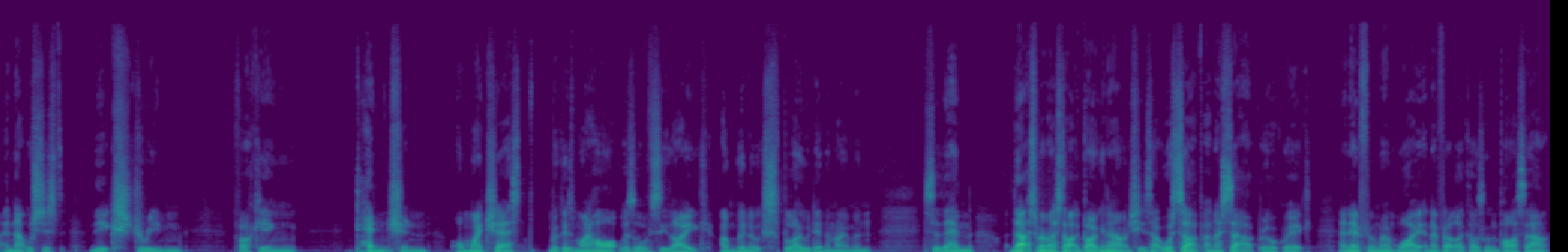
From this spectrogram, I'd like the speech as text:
And that was just the extreme fucking tension on my chest because my heart was obviously like, I'm going to explode in a moment. So then that's when I started bugging out. And she's like, What's up? And I sat up real quick and everything went white and I felt like I was going to pass out.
